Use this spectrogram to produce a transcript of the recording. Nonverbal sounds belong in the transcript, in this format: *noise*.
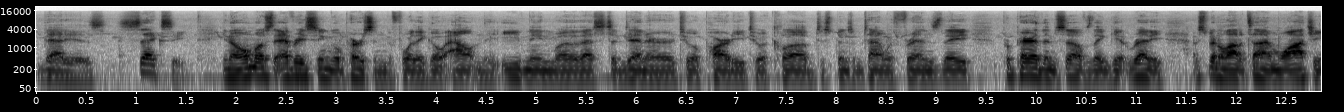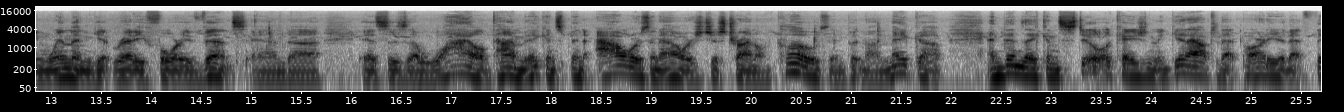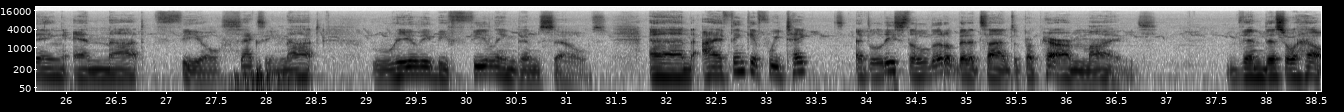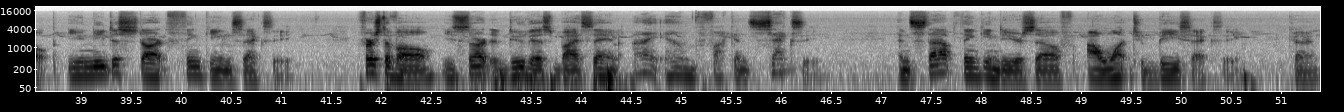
that is sexy. You know, almost every single person before they go out in the evening, whether that's to dinner, to a party, to a club, to spend some time with friends, they prepare themselves, they get ready. I've spent a lot of time watching women get ready for events, and uh, this is a wild time. They can spend hours and hours just trying on clothes and putting on makeup, and then they can still occasionally get out to that party or that thing and not feel sexy, not really be feeling themselves. And I think if we take at least a little bit of time to prepare our minds, then this will help. You need to start thinking sexy. First of all, you start to do this by saying, I am fucking sexy. And stop thinking to yourself, I want to be sexy. Okay?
